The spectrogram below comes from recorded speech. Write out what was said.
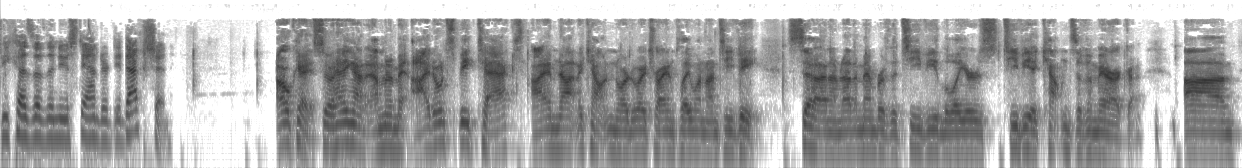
because of the new standard deduction. Okay, so hang on. I'm gonna. I don't speak tax. I am not an accountant, nor do I try and play one on TV. So, and I'm not a member of the TV lawyers, TV Accountants of America. Um,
